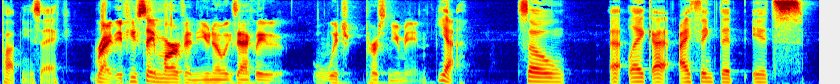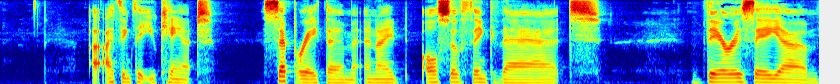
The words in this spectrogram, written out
pop music. Right. If you say Marvin, you know exactly which person you mean. Yeah. So, uh, like, I, I think that it's, I think that you can't separate them. And I also think that there is a, um,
